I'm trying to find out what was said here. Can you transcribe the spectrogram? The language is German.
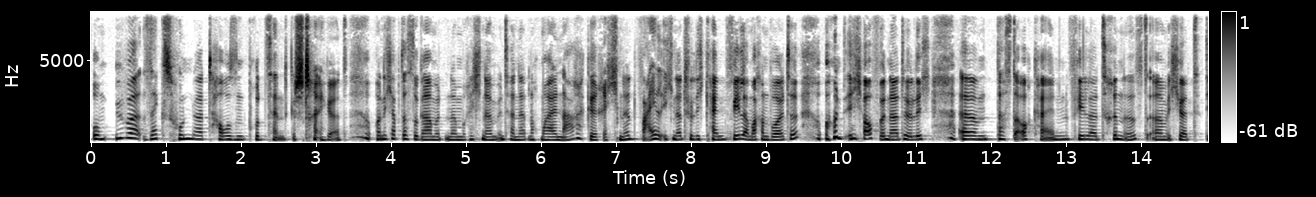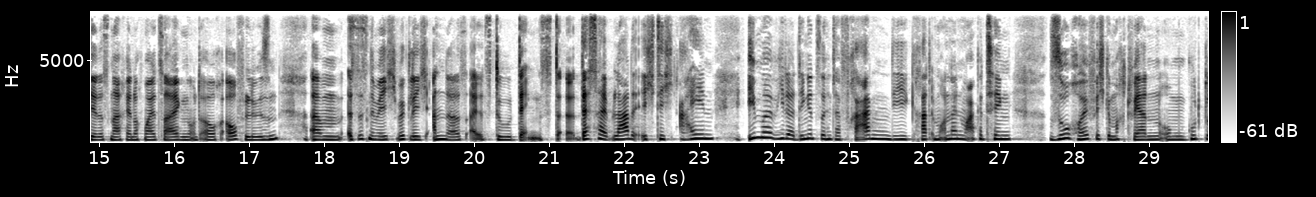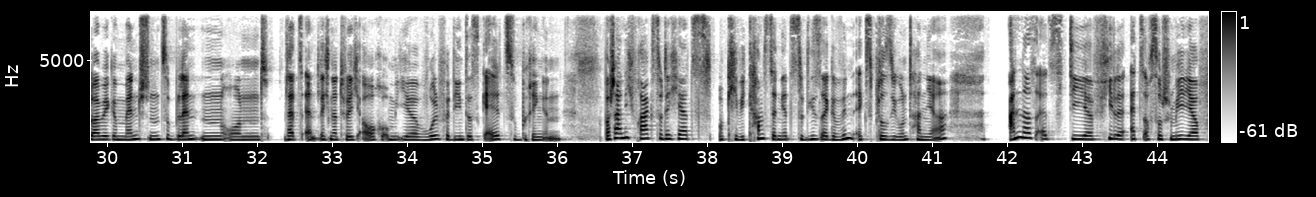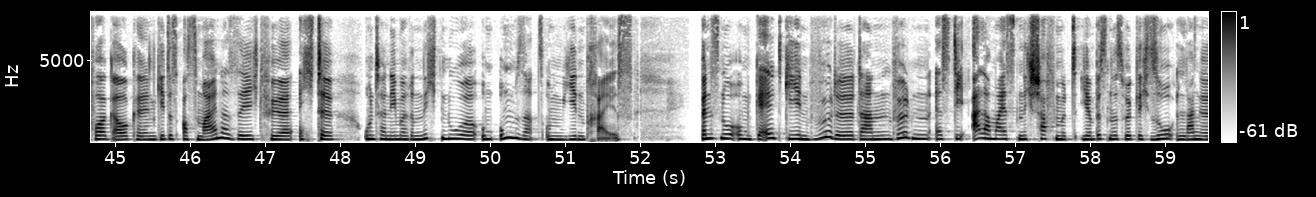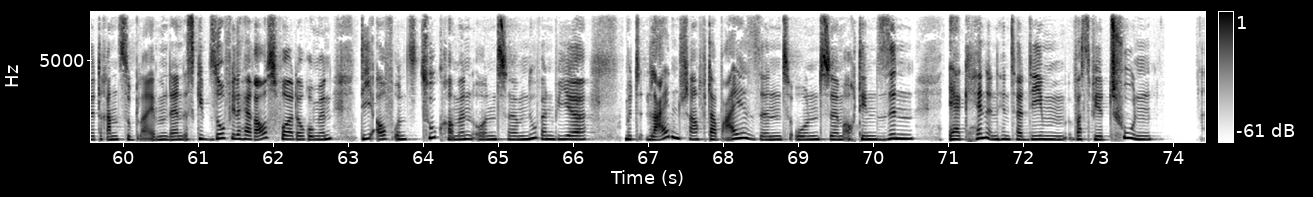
um über 600.000 Prozent gesteigert. Und ich habe das sogar mit einem Rechner im Internet nochmal nachgerechnet, weil ich natürlich keinen Fehler machen wollte. Und ich hoffe natürlich, ähm, dass da auch kein Fehler drin ist. Ähm, ich werde dir das nachher nochmal zeigen und auch auflösen. Ähm, es ist nämlich wirklich anders, als du denkst. Äh, deshalb lade ich dich ein, immer wieder zu hinterfragen, die gerade im Online-Marketing so häufig gemacht werden, um gutgläubige Menschen zu blenden und letztendlich natürlich auch, um ihr wohlverdientes Geld zu bringen. Wahrscheinlich fragst du dich jetzt, okay, wie kam es denn jetzt zu dieser Gewinnexplosion, Tanja? Anders als dir viele Ads auf Social Media vorgaukeln, geht es aus meiner Sicht für echte Unternehmerinnen nicht nur um Umsatz um jeden Preis. Wenn es nur um Geld gehen würde, dann würden es die allermeisten nicht schaffen, mit ihrem Business wirklich so lange dran zu bleiben. Denn es gibt so viele Herausforderungen, die auf uns zukommen. Und ähm, nur wenn wir mit Leidenschaft dabei sind und ähm, auch den Sinn erkennen hinter dem, was wir tun,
